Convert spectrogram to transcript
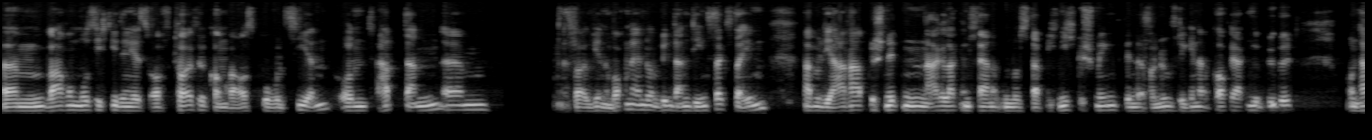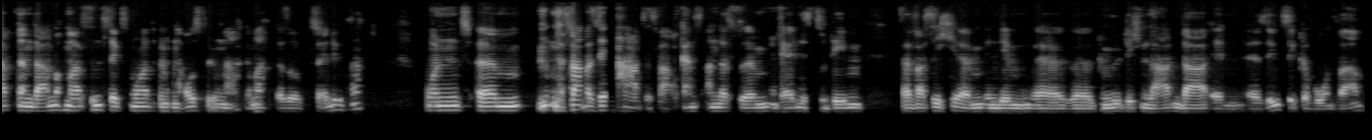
Ähm, warum muss ich die denn jetzt auf Teufel komm raus provozieren? Und habe dann ähm, das war irgendwie ein Wochenende und bin dann dienstags dahin, habe mir die Haare abgeschnitten, Nagellackentferner benutzt, habe mich nicht geschminkt, bin da vernünftig hin, habe Kochjacken gebügelt und habe dann da nochmal fünf, sechs Monate eine Ausbildung nachgemacht, also zu Ende gebracht. Und ähm, das war aber sehr hart, das war auch ganz anders ähm, im Verhältnis zu dem, äh, was ich ähm, in dem äh, äh, gemütlichen Laden da in äh, Sinzig gewohnt war.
